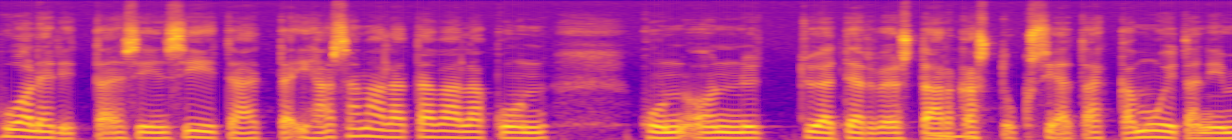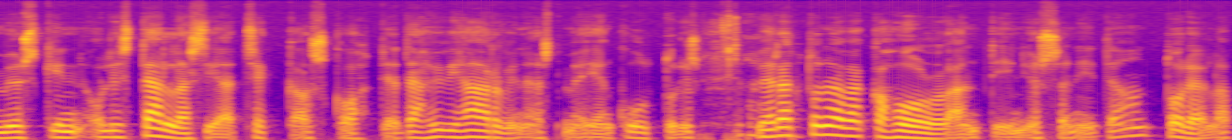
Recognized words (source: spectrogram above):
huolehdittaisiin siitä, että ihan samalla tavalla kuin kun on nyt työterveystarkastuksia mm. tai muita, niin myöskin olisi tällaisia tsekkauskohtia. Tämä on hyvin harvinaista meidän kulttuurissa, verrattuna vaikka Hollantiin, jossa niitä on todella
